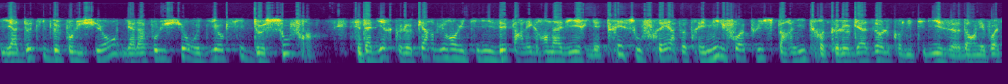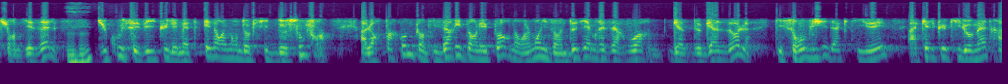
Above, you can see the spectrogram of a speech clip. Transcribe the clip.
il y a deux types de pollution. Il y a la pollution au dioxyde de soufre, c'est-à-dire que le carburant utilisé par les grands navires, il est très soufré, à peu près 1000 fois plus par litre que le gazole qu'on utilise dans les voitures diesel. Mhm. Du coup, ces véhicules émettent énormément d'oxyde de soufre. Alors, par contre, quand ils arrivent dans les ports, normalement, ils ont un deuxième réservoir de gazole qu'ils sont obligés d'activer à quelques kilomètres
